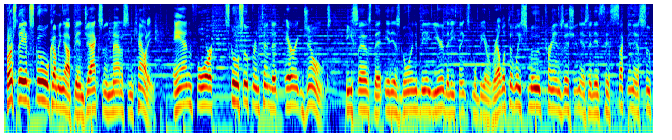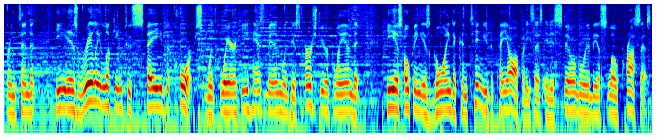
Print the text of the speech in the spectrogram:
First day of school coming up in Jackson and Madison County. And for school superintendent Eric Jones, he says that it is going to be a year that he thinks will be a relatively smooth transition as it is his second as superintendent he is really looking to stay the course with where he has been with his first year plan that he is hoping is going to continue to pay off, but he says it is still going to be a slow process.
